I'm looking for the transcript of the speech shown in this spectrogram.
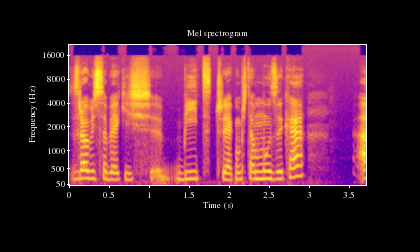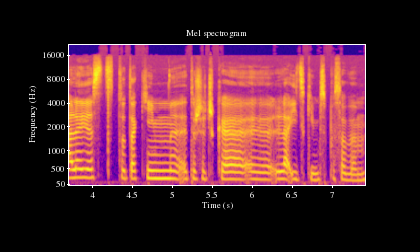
zrobić sobie jakiś beat czy jakąś tam muzykę, ale jest to takim troszeczkę e, laickim sposobem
